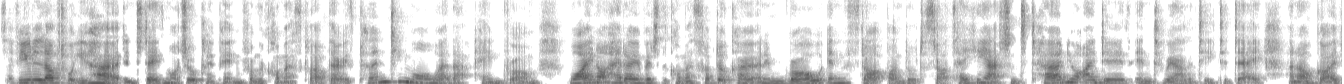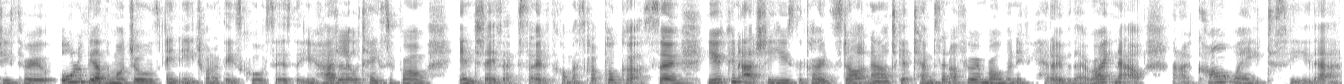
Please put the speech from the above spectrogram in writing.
So, if you loved what you heard in today's module clipping from the Commerce Club, there is plenty more where that came from. Why not head over to thecommerceclub.co and enroll in the Start Bundle to start taking action to turn your ideas into reality today? And I'll guide you through all of the other modules in each one of these courses that you heard a little taster from in today's episode of the Commerce Club podcast. So, you can actually use the code START now to get 10% off your enrollment if you head over there right now. And I can't wait to see you there.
